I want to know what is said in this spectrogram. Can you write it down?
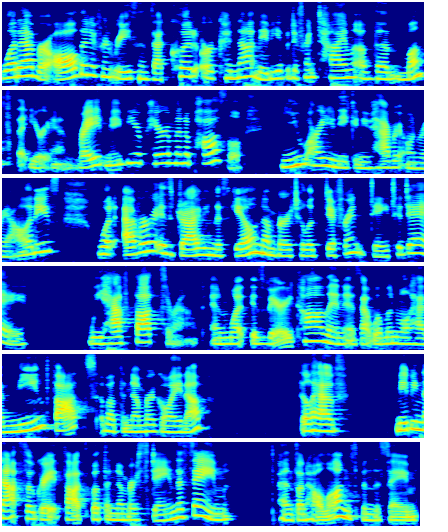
whatever, all the different reasons that could or could not. Maybe you have a different time of the month that you're in, right? Maybe you're perimenopausal. You are unique and you have your own realities. Whatever is driving the scale number to look different day to day, we have thoughts around. And what is very common is that women will have mean thoughts about the number going up. They'll have maybe not so great thoughts about the number staying the same. Depends on how long it's been the same.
